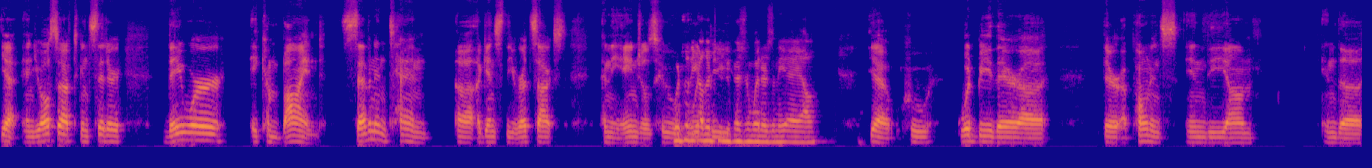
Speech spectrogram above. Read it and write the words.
yeah, and you also have to consider they were a combined seven and ten uh, against the Red Sox and the Angels, who Which are the other be, two division winners in the AL? yeah, who would be their uh, their opponents in the um, in the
